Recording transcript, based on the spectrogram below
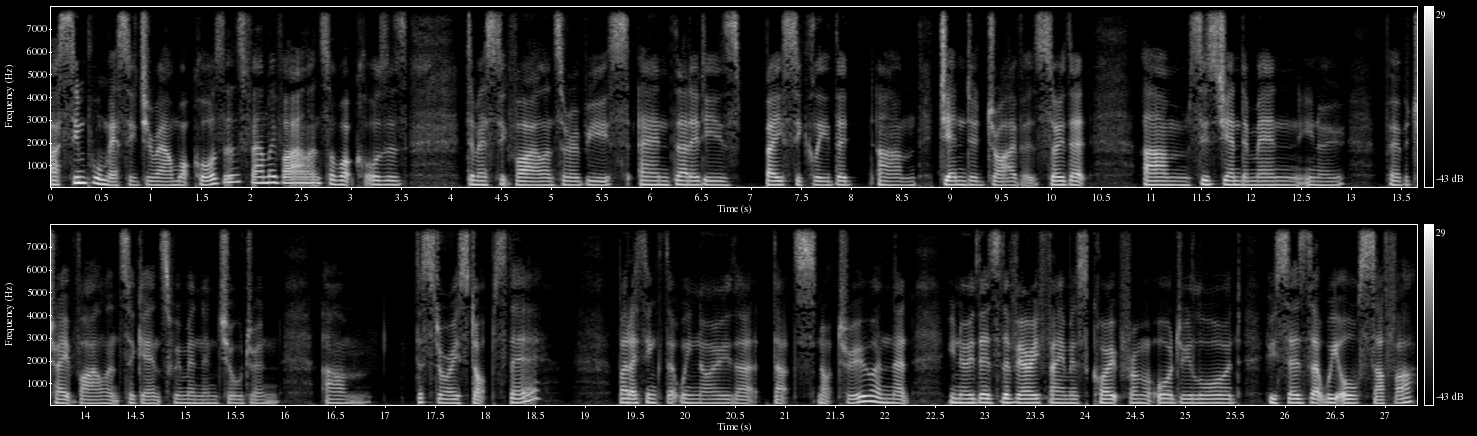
a, simple message around what causes family violence or what causes domestic violence or abuse, and that it is basically the um, gendered drivers, so that um, cisgender men, you know, perpetrate violence against women and children, um, the story stops there. But I think that we know that that's not true, and that, you know, there's the very famous quote from Audre Lorde who says that we all suffer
